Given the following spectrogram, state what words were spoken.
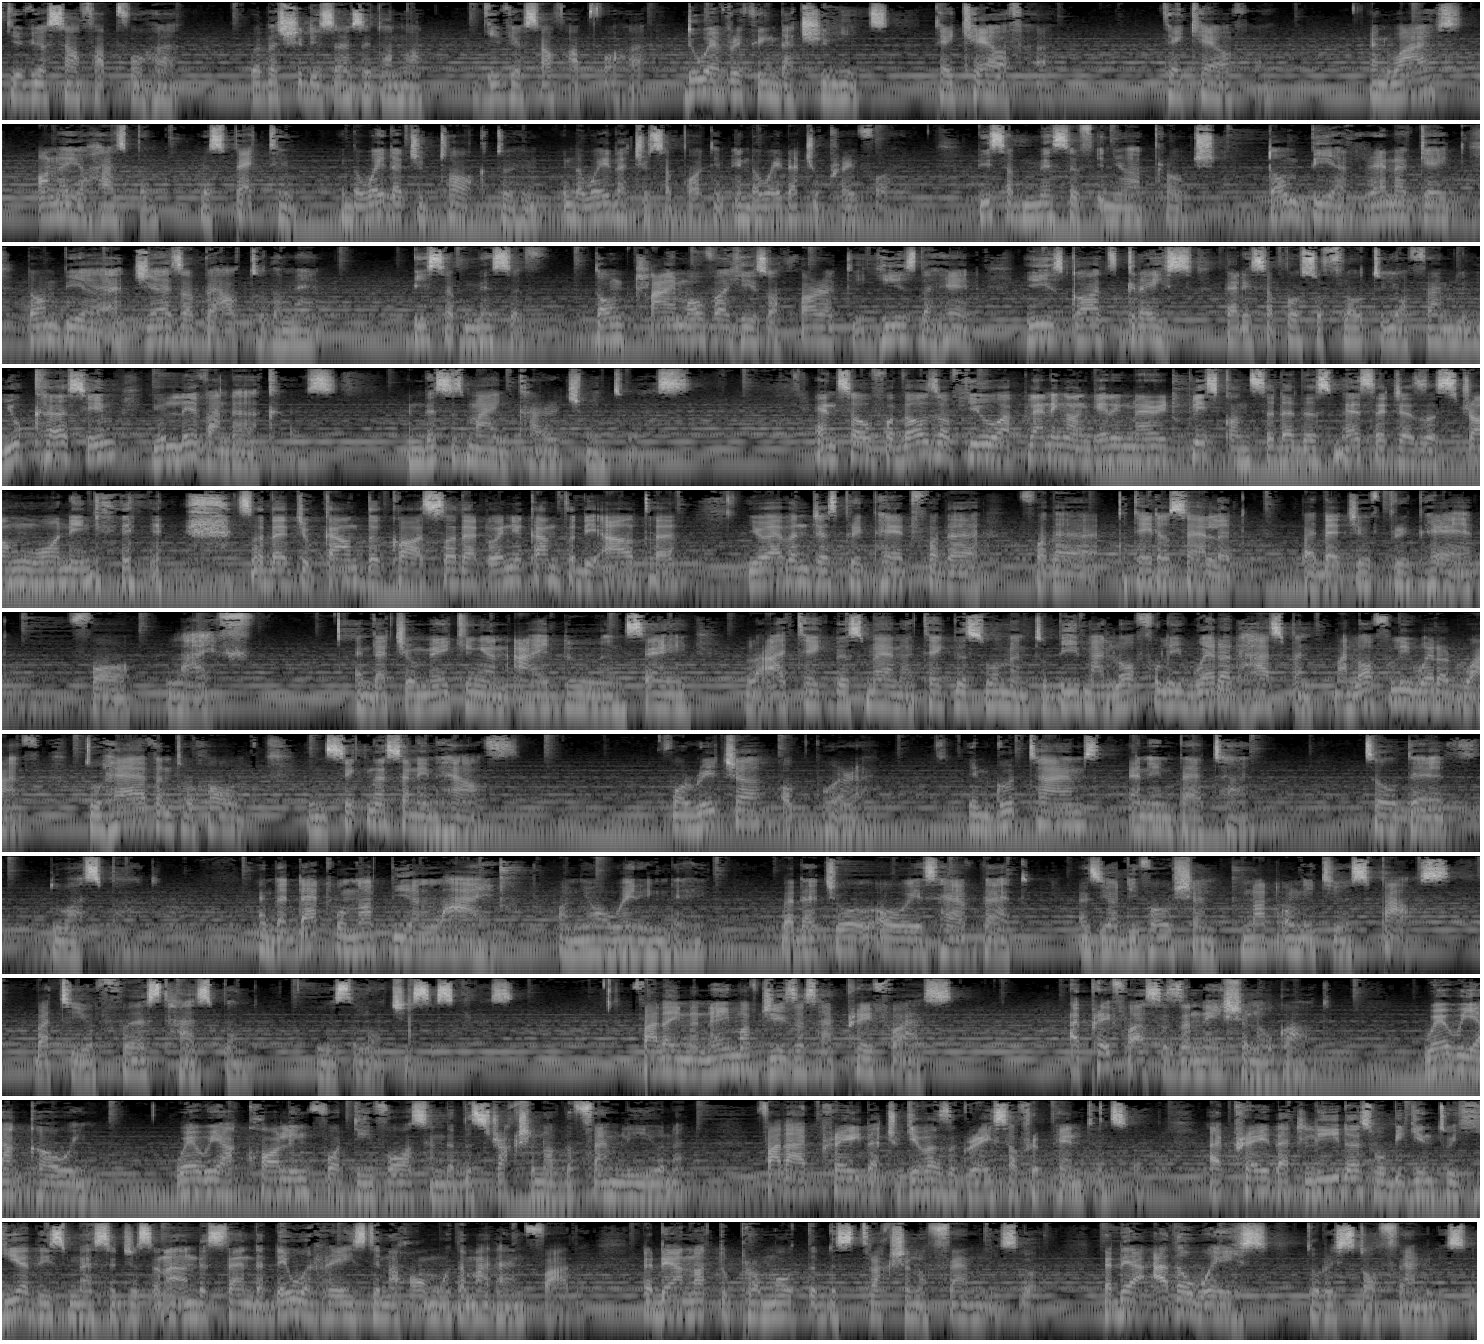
Give yourself up for her, whether she deserves it or not. Give yourself up for her. Do everything that she needs. Take care of her. Take care of her. And wives, honor your husband. Respect him in the way that you talk to him, in the way that you support him, in the way that you pray for him. Be submissive in your approach. Don't be a renegade. Don't be a, Jezebel to the man. Be submissive. Don't climb over his authority. He is the head. He is God's grace that is supposed to flow to your family. You curse him, you live under a curse. And this is my encouragement to us. And so, for those of you who are planning on getting married, please consider this message as a strong warning so that you count the cost, so that when you come to the altar, you haven't just prepared for the, for the potato salad, but that you've prepared for life. And that you're making an I do and saying, I take this man, I take this woman to be my lawfully wedded husband, my lawfully wedded wife, to have and to hold in sickness and in health, for richer or poorer, in good times and in bad time, till death do us part. And that that will not be a lie on your wedding day, but that you will always have that as your devotion, not only to your spouse, but to your first husband, who is the Lord Jesus Christ. Father, in the name of Jesus, I pray for us. I pray for us as a nation, O oh God, where we are going, where we are calling for divorce and the destruction of the family unit. Father, I pray that you give us the grace of repentance. I pray that leaders will begin to hear these messages and understand that they were raised in a home with a mother and father, that they are not to promote the destruction of families, Lord that there are other ways to restore families.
